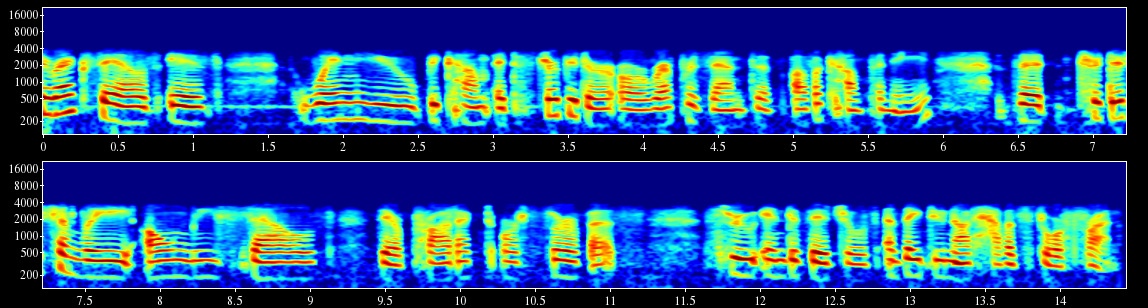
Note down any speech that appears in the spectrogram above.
direct sales is when you become a distributor or a representative of a company that traditionally only sells their product or service through individuals and they do not have a storefront.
